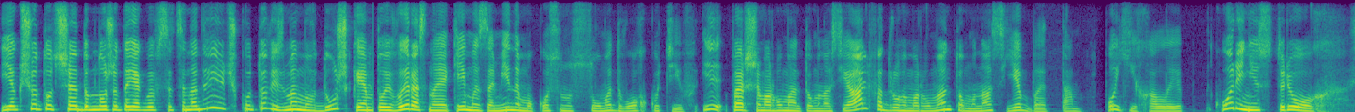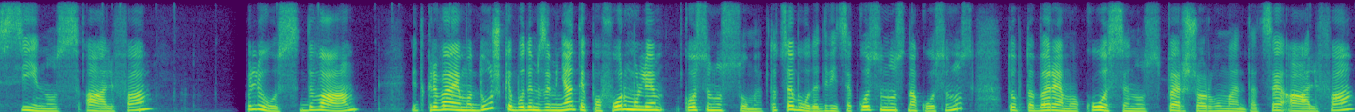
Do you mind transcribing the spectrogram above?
І якщо тут ще домножити якби все це на двіючку, то візьмемо в дужки той вираз, на який ми замінимо косинус суми двох кутів. І першим аргументом у нас є альфа, другим аргументом у нас є бета. Поїхали. Корінь із 3 синус альфа плюс 2 Відкриваємо дужки, будемо заміняти по формулі косинус суми. То це буде, дивіться, косинус на косинус, тобто беремо косинус першого аргумента це альфа,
